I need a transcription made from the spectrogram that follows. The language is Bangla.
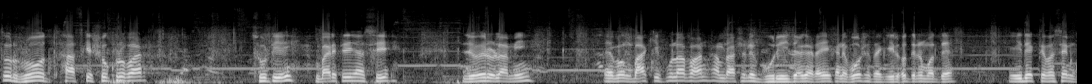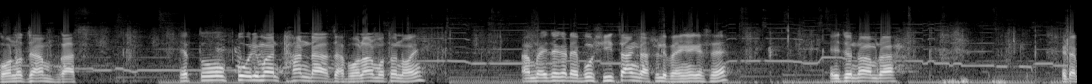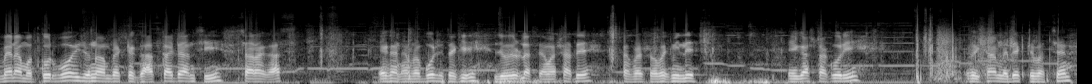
তো রোদ আজকে শুক্রবার। ছুটি, বাড়িতেই আছি, জহিরুল আমি এবং বাকি ফুলাপান। আমরা আসলে ঘুরি জায়গাটায়, এখানে বসে থাকি রোদের মধ্যে। এই দেখতে পাচ্ছেন ঘন জাম গাছ। এত পরিমাণ ঠান্ডা, যা বলার মতো নয়। আমরা এই জায়গাটায় বসি চাংটা আসলে ভেঙে গেছে। এই জন্য আমরা এটা মেরামত করব। এই জন্য আমরা একটা গাছ কাটে আনছি, চারা গাছ। এখানে আমরা বসে থাকি, জহিরুল আছে আমার সাথে। আমরা সবাই মিলে এই গাছটা করি। ওই সামনে দেখতে পাচ্ছেন?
